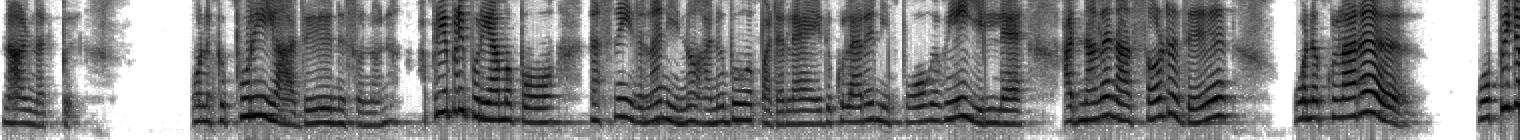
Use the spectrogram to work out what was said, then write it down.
நாள் நட்பு. உனக்கு புரியாதுன்னு சொன்னோன்னு. அப்படி எப்படி புரியாமல் போவோம்? நான் சொன்னேன் இதெல்லாம் நீ இன்னும் அனுபவப்படலை. இதுக்குள்ளார நீ போகவே இல்லை. அதனால நான் சொல்கிறது உனக்குள்ளார ஒப்பிட்டு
